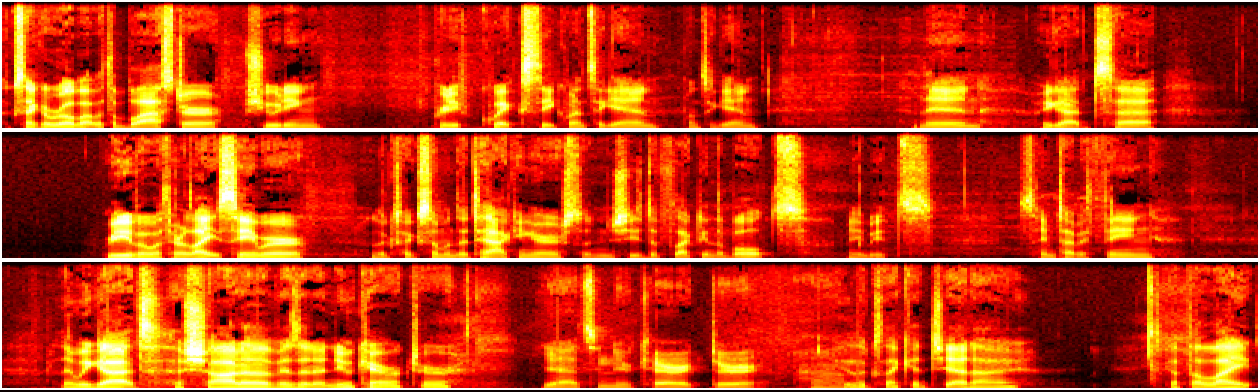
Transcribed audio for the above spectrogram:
Looks like a robot with a blaster shooting. Pretty quick sequence again, once again. And then we got uh, Reva with her lightsaber. Looks like someone's attacking her, so and she's deflecting the bolts. Maybe it's same type of thing. Then we got a shot of is it a new character? Yeah, it's a new character. Um, He looks like a Jedi. He's got the light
